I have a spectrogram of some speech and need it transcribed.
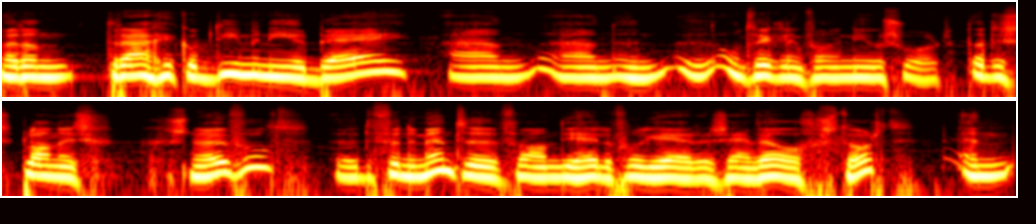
Maar dan draag ik op die manier bij aan, aan een ontwikkeling van een nieuw soort. Dat is, het plan is gesneuveld. de fundamenten van die hele volière zijn wel gestort. En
